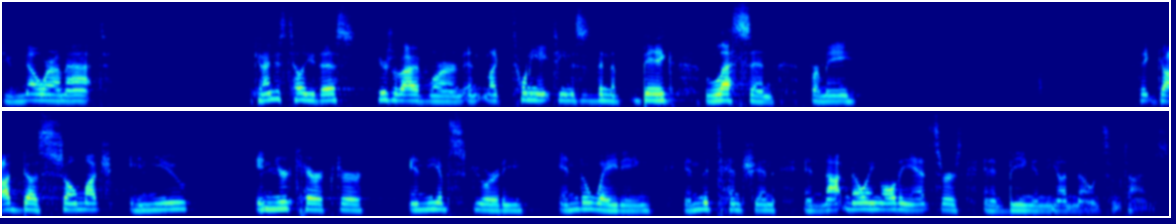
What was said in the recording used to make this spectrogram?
Do you know where I'm at? Can I just tell you this? Here's what I've learned. And like 2018, this has been the big lesson for me that God does so much in you, in your character, in the obscurity, in the waiting, in the tension, in not knowing all the answers, and in being in the unknown sometimes.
